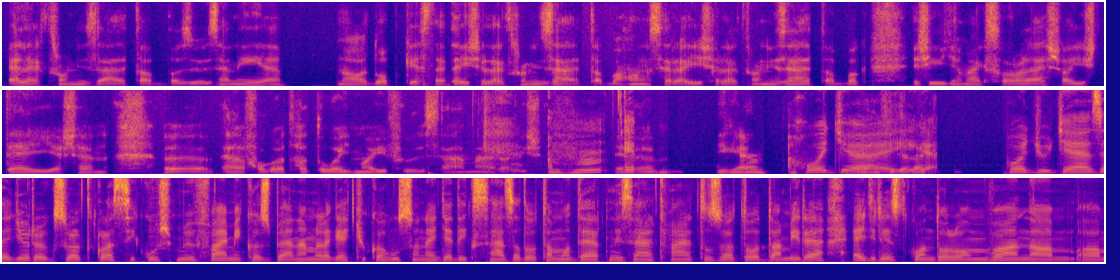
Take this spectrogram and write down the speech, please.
elektronizáltabb az ő zenéje, a dobkészlete is elektronizáltabb, a hangszere is elektronizáltabbak, és így a megszólalása is teljesen elfogadható egy mai fül számára is. Uh-huh. Épp, igen? Hogy igen, igen, hogy ugye ez egy örökzöld klasszikus műfaj, miközben emlegetjük a 21. századot, a modernizált változatot, amire egyrészt gondolom van a, a,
